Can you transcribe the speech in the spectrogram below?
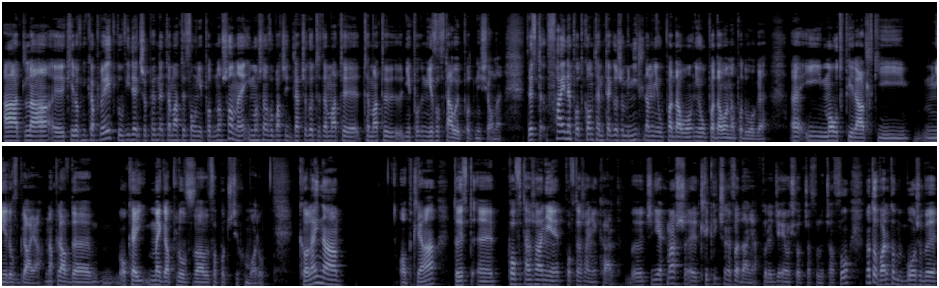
A dla e, kierownika projektu widać, że pewne tematy są niepodnoszone i można zobaczyć, dlaczego te tematy, tematy nie, nie zostały podniesione. To jest fajne pod kątem tego, żeby nic nam nie upadało, nie upadało na podłogę. E, I mode piracki mnie rozbraja. Naprawdę, okej, okay, mega plus za, za poczucie humoru. Kolejna opcja to jest e, powtarzanie, powtarzanie kart. E, czyli jak masz e, cykliczne zadania, które dzieją się od czasu do czasu, no to warto by było, żeby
